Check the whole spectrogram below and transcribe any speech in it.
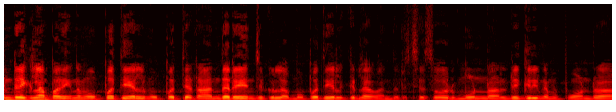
இன்றைக்கெல்லாம் பார்த்தீங்கன்னா முப்பத்தி ஏழு முப்பத்தி எட்டு அந்த ரேஞ்சுக்குள்ள முப்பத்தி ஏழு கிலோ வந்துருச்சு. ஸோ ஒரு மூணு நாலு டிகிரி நம்ம போன்ற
